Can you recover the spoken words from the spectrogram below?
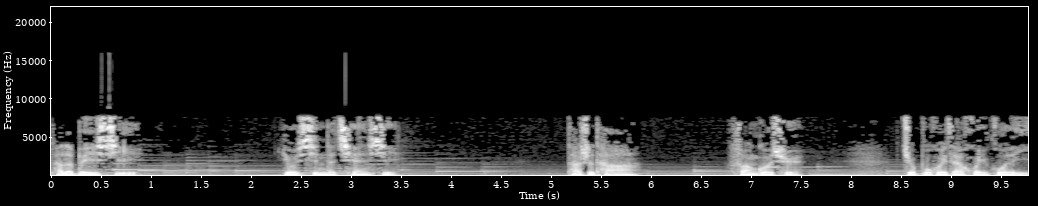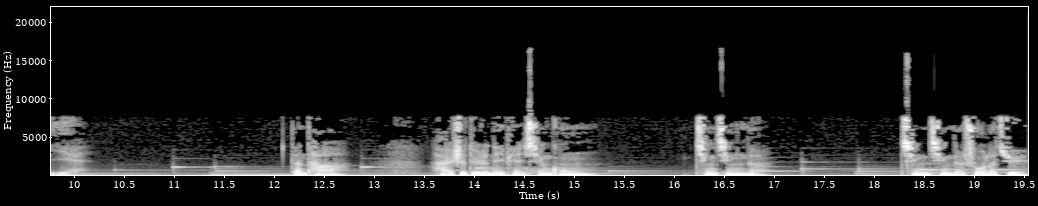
他的悲喜有新的迁徙，他是他翻过去就不会再回顾的一页，但他还是对着那片星空，轻轻的、轻轻的说了句：“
